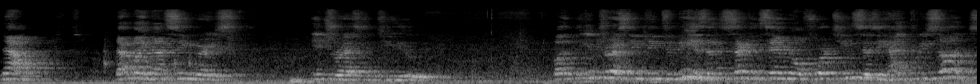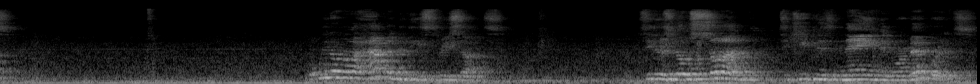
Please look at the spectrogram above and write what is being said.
Now, that might not seem very interesting to you. But the interesting thing to me is that 2 Samuel 14 says he had three sons. But we don't know what happened to these three sons. See, there's no son to keep his name in remembrance.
